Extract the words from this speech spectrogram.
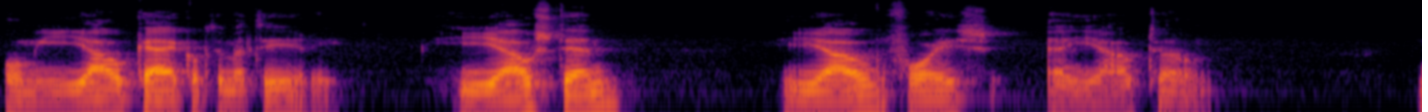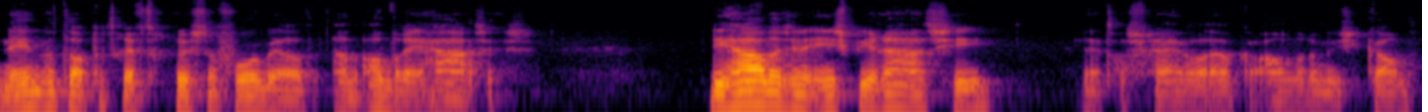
om jouw kijk op de materie, jouw stem, jouw voice en jouw toon. Neem wat dat betreft gerust een voorbeeld aan André Hazes. Die haalde zijn inspiratie, net als vrijwel elke andere muzikant,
